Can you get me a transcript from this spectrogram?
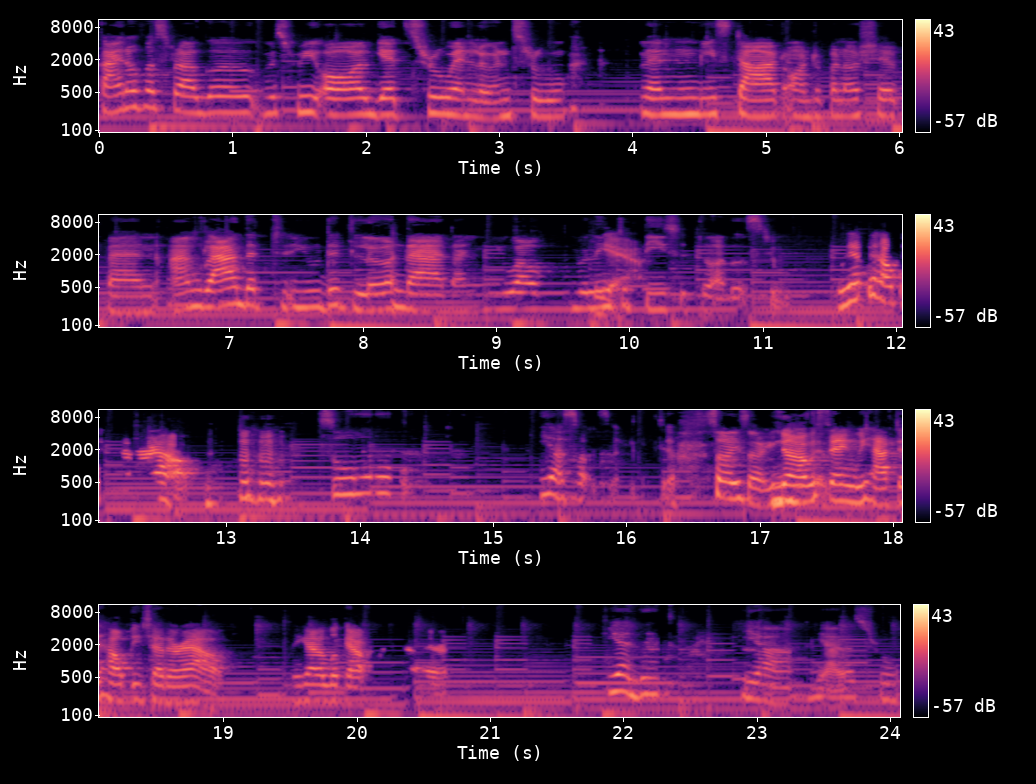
kind of a struggle which we all get through and learn through when we start entrepreneurship and i'm glad that you did learn that and you are willing yeah. to teach it to others too we have to help each other out. so, yeah, sorry, sorry, sorry. No, I was saying we have to help each other out. We got to look out for each other. Yeah, yeah, yeah, that's true.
